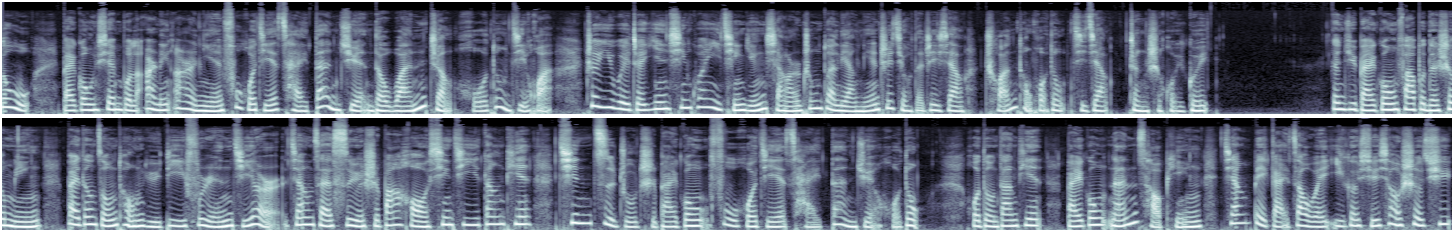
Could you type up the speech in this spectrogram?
周五，白宫宣布了2022年复活节彩蛋卷的完整活动计划。这意味着因新冠疫情影响而中断两年之久的这项传统活动即将正式回归。根据白宫发布的声明，拜登总统与第一夫人吉尔将在四月十八号星期一当天亲自主持白宫复活节彩蛋卷活动。活动当天，白宫南草坪将被改造为一个学校社区，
